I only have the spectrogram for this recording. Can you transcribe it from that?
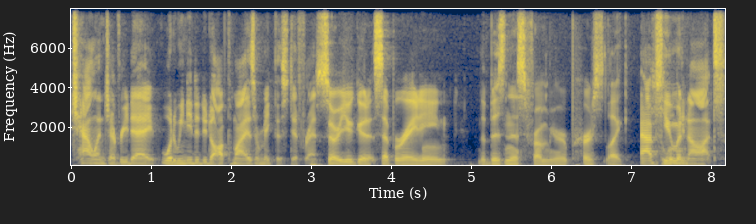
challenge every day. What do we need to do to optimize or make this different? So are you good at separating the business from your pers like Absolutely human? not.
